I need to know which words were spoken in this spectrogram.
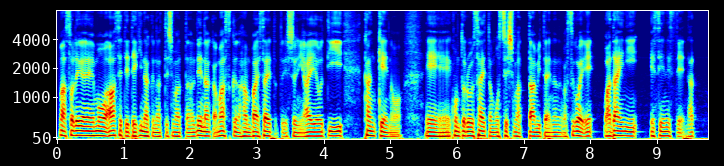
まあ、それも合わせてできなくなってしまったので、なんかマスクの販売サイトと一緒に IoT 関係の、えーコントロールサイトも落ちてしまったみたいなのがすごい話題に SNS でなって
